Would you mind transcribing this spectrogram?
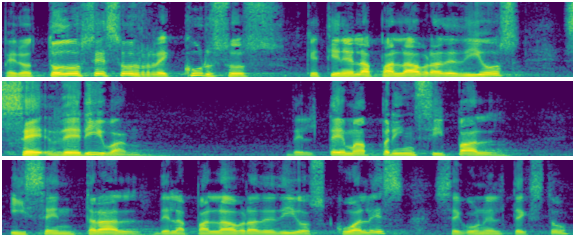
Pero todos esos recursos que tiene la palabra de Dios se derivan del tema principal y central de la palabra de Dios. ¿Cuál es, según el texto?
